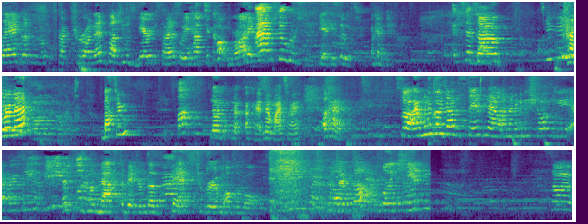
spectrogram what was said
Leg got a little fracture on it, but he was very excited, so he had to come, right? I'm still going to. Yeah, he's still you. Okay. Except So, cameraman, bathroom. bathroom. No, no, okay, no, mind, sorry. Okay, so I'm gonna go downstairs now and I'm gonna be showing you everything that's in the master bedroom, the best room of them all. Projector for the kids. So,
